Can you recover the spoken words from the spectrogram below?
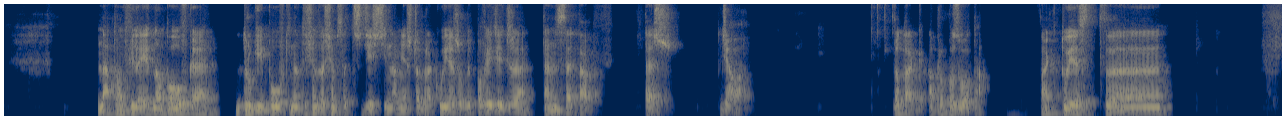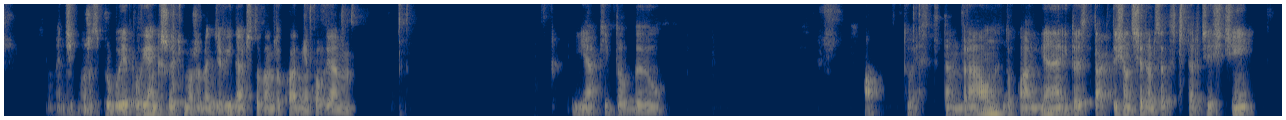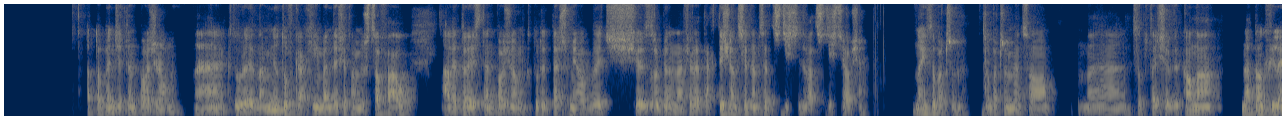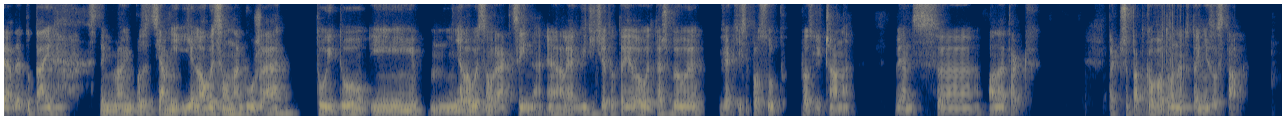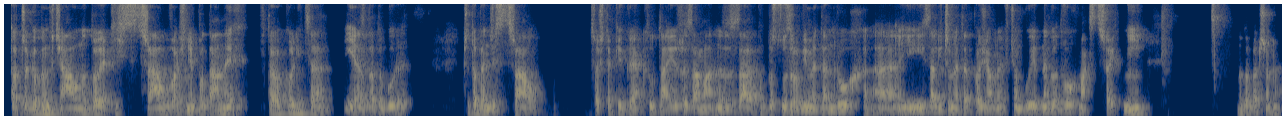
na tą chwilę jedną połówkę, drugiej połówki na 1830 nam jeszcze brakuje, żeby powiedzieć, że ten setup też działa. To tak a propos złota. Tak, tu jest. E, momencik, może spróbuję powiększyć, może będzie widać, to Wam dokładnie powiem, jaki to był. Tu jest ten brown, dokładnie, i to jest tak, 1740. A to będzie ten poziom, e, który na minutówkach nie będę się tam już cofał, ale to jest ten poziom, który też miał być zrobiony na fioletach 1732-38. No i zobaczymy. Zobaczymy, co, e, co tutaj się wykona. Na tą chwilę jadę tutaj z tymi małymi pozycjami. Jeloły są na górze, tu i tu, i mm, jeloły są reakcyjne, nie? ale jak widzicie, to te jeloły też były w jakiś sposób rozliczane, więc e, one tak tak przypadkowo to one tutaj nie zostały. To, czego bym chciał, no to jakiś strzał właśnie podanych w te okolice i jazda do góry. Czy to będzie strzał, coś takiego jak tutaj, że za, za, po prostu zrobimy ten ruch e, i zaliczymy te poziomy w ciągu jednego, dwóch, maks trzech dni? No zobaczymy.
